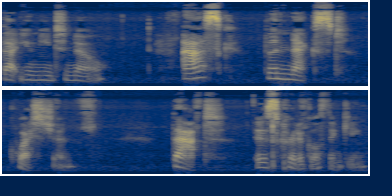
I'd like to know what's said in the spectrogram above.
that you need to know? Ask the next question. That is critical thinking.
